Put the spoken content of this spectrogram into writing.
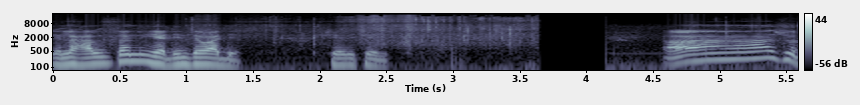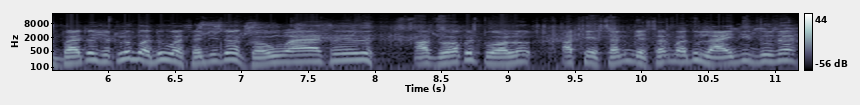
એટલે હાલ તો ને હેડીને જવા દે. શેરી શેરી આ સુરભાઈ તો જેટલું બધું વસાઈ તો ઘઉં આવ્યા છે. આ જો કે ટોલું, આ ઠેસર બેસર બધું લાવી દીધું છે.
